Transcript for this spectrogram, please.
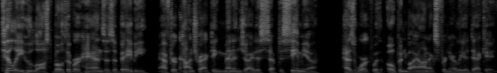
Tilly, who lost both of her hands as a baby after contracting meningitis septicemia, has worked with Open Bionics for nearly a decade.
